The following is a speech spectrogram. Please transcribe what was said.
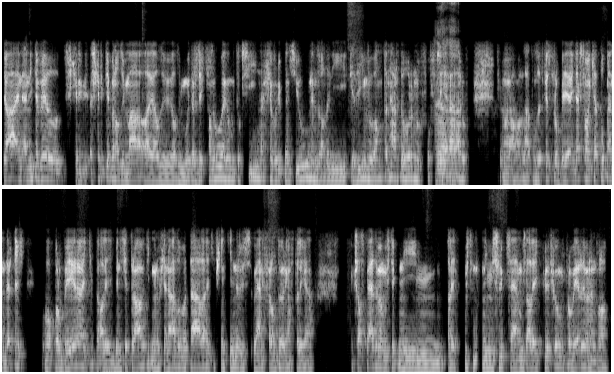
ja en, en niet te veel schrik, schrik hebben als uw, ma, als, uw, als moeder zegt van oeh, je moet ook zien dat je voor je pensioen en ze hadden niet gezien voor ambtenaar door of, of leraar. Of, ja, laat ons even proberen. Ik dacht van, ik ga tot mijn dertig wat proberen. Ik, heb, allee, ik ben niet getrouwd, ik moet nog geen huis opbetalen, ik heb geen kinderen, dus weinig verantwoording af te leggen. Ik zou spijt hebben, moest ik niet, allee, moest het niet mislukt zijn. Moest, allee, ik wil het gewoon proberen hebben en voilà.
